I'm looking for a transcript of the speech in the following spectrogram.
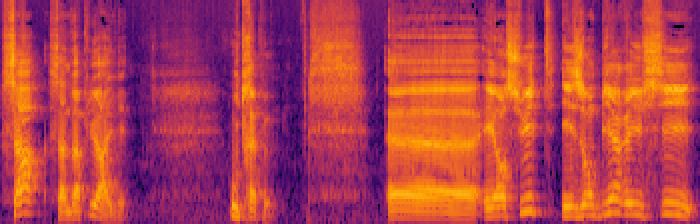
Ça, ça ne va plus arriver. Ou très peu. Euh, et ensuite, ils ont bien réussi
